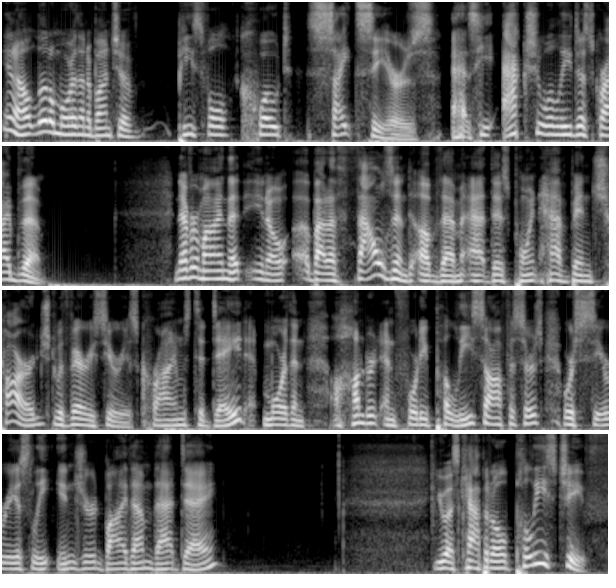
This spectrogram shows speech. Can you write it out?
you know, little more than a bunch of peaceful, quote, sightseers, as he actually described them. Never mind that, you know, about a thousand of them at this point have been charged with very serious crimes to date. More than 140 police officers were seriously injured by them that day. U.S. Capitol Police Chief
